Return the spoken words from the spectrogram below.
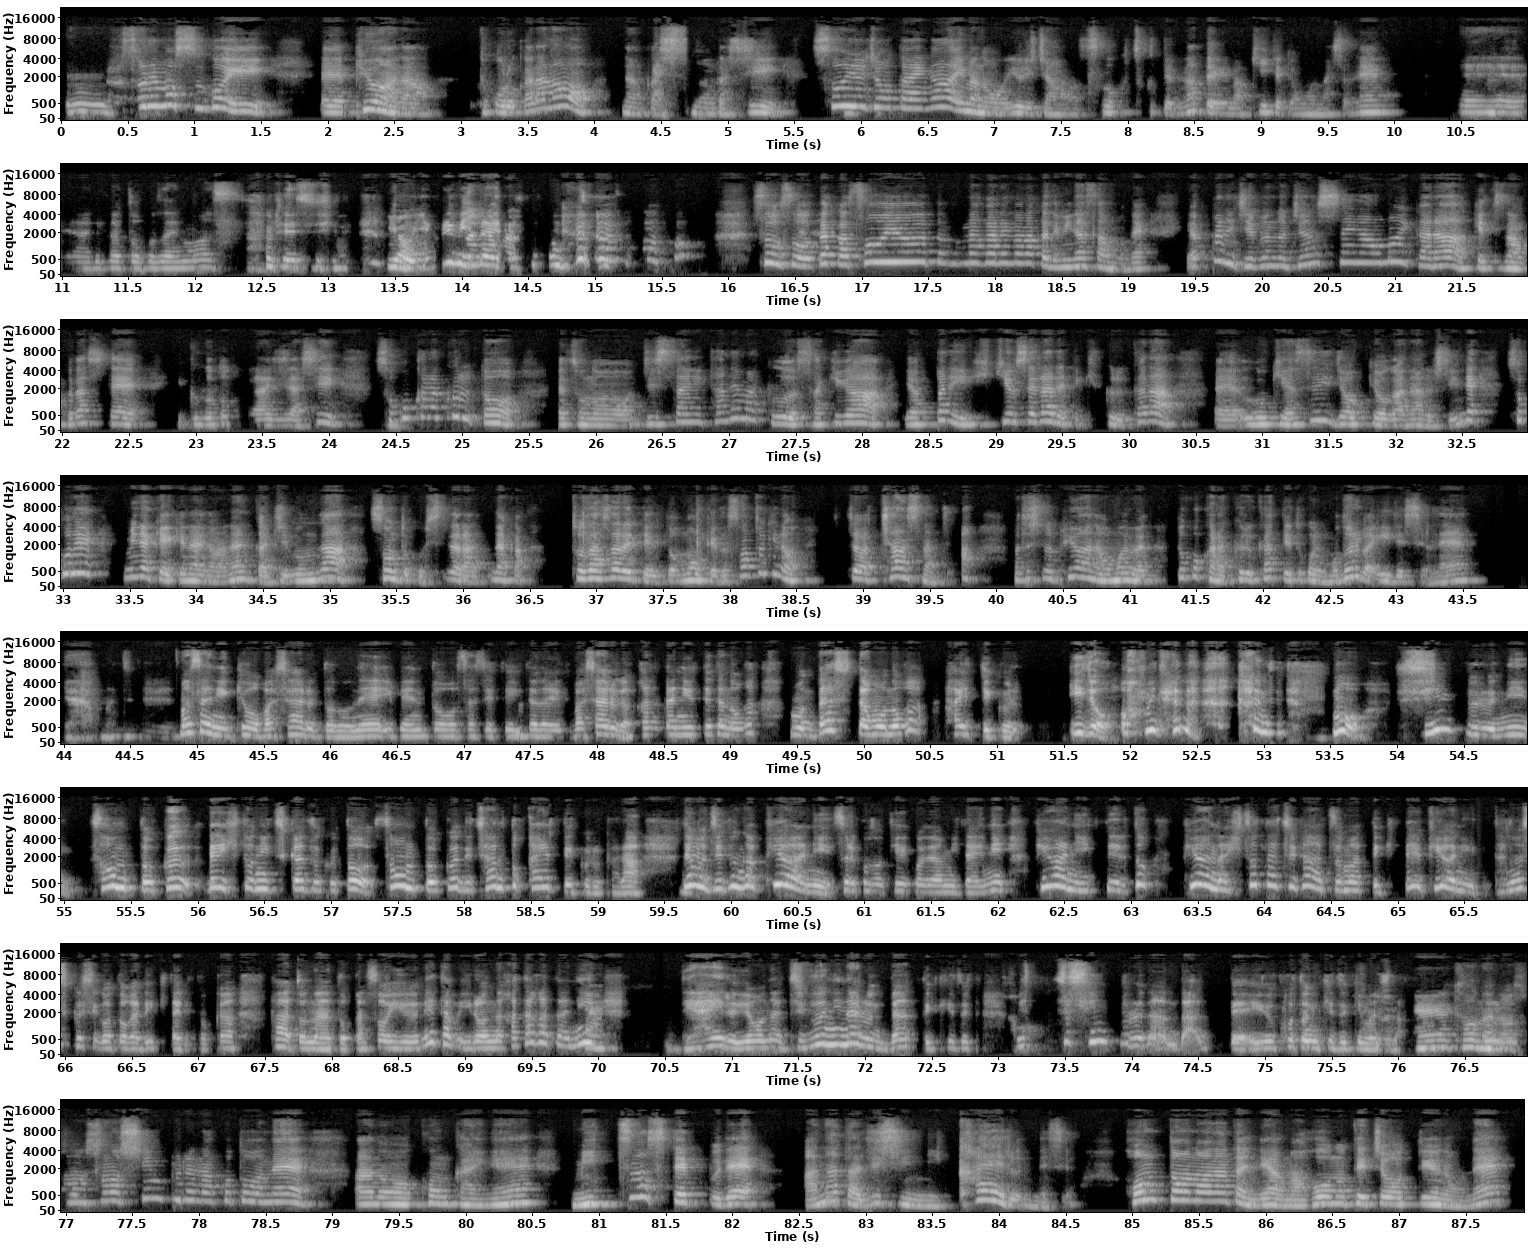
うん、それもすごい、えー、ピュアなところからのなんか質問だしそういう状態が今のゆりちゃんはすごく作ってるなって今聞いてて思いましたね。えー、ありがとうございます。嬉しい。いや、夢みたいです。そうそう、だからそういう流れの中で皆さんもね、やっぱり自分の純粋な思いから決断を下していくことって大事だし、そこから来ると、その実際に種まく先がやっぱり引き寄せられてくるから、えー、動きやすい状況がなるし、で、そこで見なきゃいけないのは、何か自分が損得してたら、なんか閉ざされていると思うけど、その時のじゃあチャンスなんです。あ、私のピュアな思いはどこから来るかっていうところに戻ればいいですよね。いやまさに今日バシャールとのねイベントをさせていただいてバシャールが簡単に言ってたのがもう出したものが入ってくる以上 みたいな感じ。もうシンプルに損得で人に近づくと損得でちゃんと返ってくるから。でも自分がピュアにそれこそ稽古場みたいにピュアに行っているとピュアな人たちが集まってきてピュアに楽しく仕事ができたりとかパートナーとかそういうね多分いろんな方々に出会えるような自分になるんだって気づいてめっちゃシンプルなんだっていうことに気づきました。ね、そうなの、うん、そのそのシンプルなことをねあの今回ね3つのステップであなた自身に帰るんですよ。本当のあなたに出会う魔法の手帳っていうのをね、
